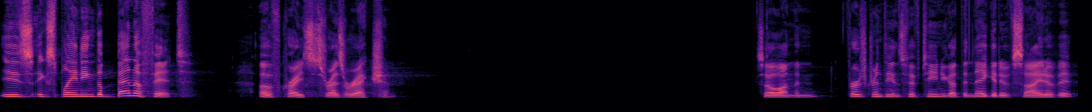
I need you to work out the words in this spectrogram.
is explaining the benefit of Christ's resurrection. So, on the 1 Corinthians 15, you got the negative side of it,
